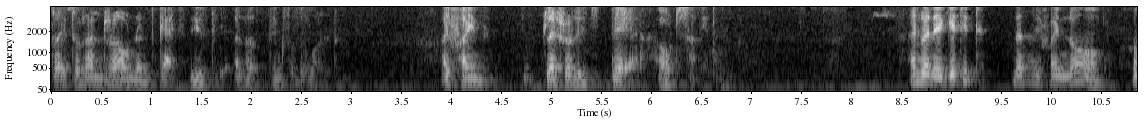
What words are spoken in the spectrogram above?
try to run round and catch these other things of the world. I find pleasure is there outside. And when I get it, then I find no,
